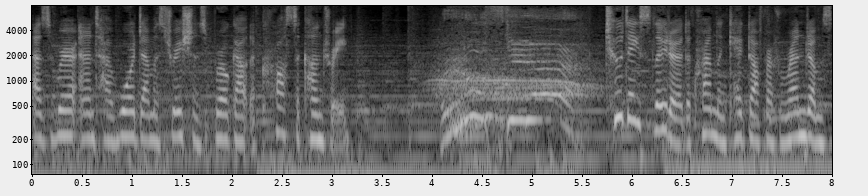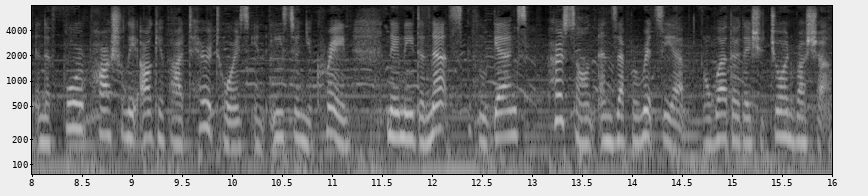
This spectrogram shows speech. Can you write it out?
as rare anti war demonstrations broke out across the country. Two days later, the Kremlin kicked off referendums in the four partially occupied territories in eastern Ukraine, namely Donetsk, Lugansk, Kherson, and Zaporizhia, on whether they should join Russia.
